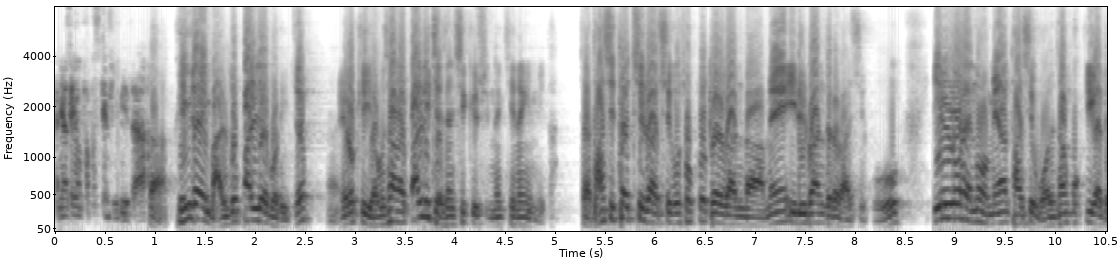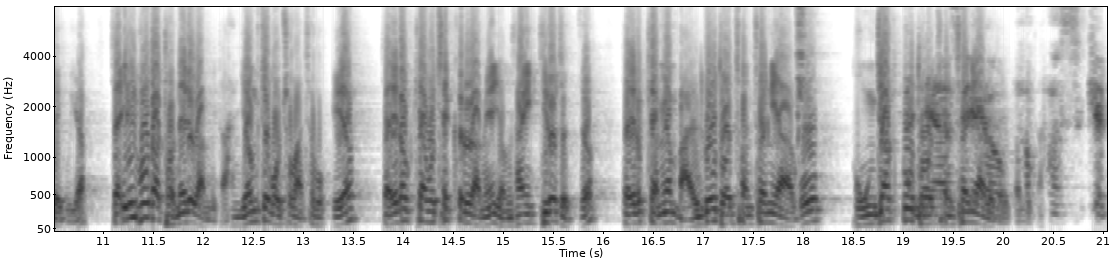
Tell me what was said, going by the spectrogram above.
안녕하세요 파파스캠입니다. 자, 굉장히 말도 빨리 해버리죠. 어, 이렇게 영상을 빨리 재생시킬 수 있는 기능입니다. 자, 다시 터치를 하시고 속도 들어간 다음에 일반 들어가시고 1로 해놓으면 다시 원상복귀가 되고요. 자, 1보다 더 내려갑니다. 한 0.5초 맞춰볼게요. 자, 이렇게 하고 체크를 하면 영상이 길어졌죠. 자, 이렇게 하면 말도 더 천천히 하고 동작도 더 천천히 하게 될 겁니다. 파파스캠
